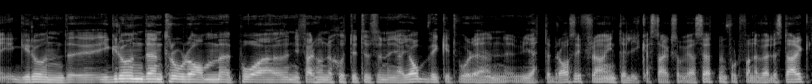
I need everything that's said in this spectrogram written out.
i, grund, I grunden tror de på ungefär 170 000 nya jobb vilket vore en jättebra siffra. Inte lika stark som vi har sett men fortfarande väldigt stark.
